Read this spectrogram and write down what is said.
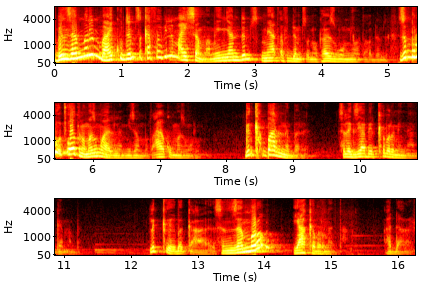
ብንዘምርም ማይኩ ድምፅ ከፍ ቢልም አይሰማም። የእኛን ድምፅ የሚያጠፍ ድምፅ ነው ከህዝቡ የሚወጣው ድምፅ። ዝም ብሎ ጩኸት ነው። መዝሙር አይደለም የሚዘምሩት፣ አያውቁም መዝሙሩ። ግን ከባድ ነበረ። ስለ እግዚአብሔር ክብር የሚናገር ነበር። ልክ በቃ ስንዘምረው ያ ክብር መጣ አዳራሹ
